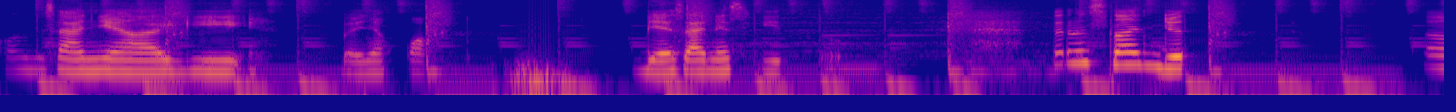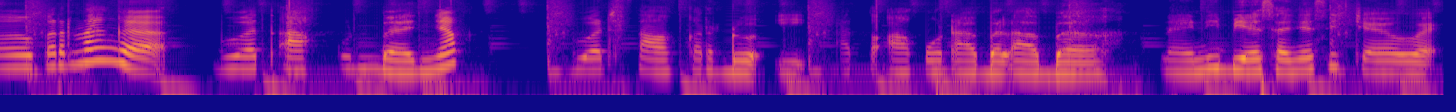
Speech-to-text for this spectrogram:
Kalau misalnya lagi banyak waktu biasanya segitu terus lanjut uh, pernah nggak buat akun banyak buat stalker doi atau akun abal-abal. Nah ini biasanya sih cewek.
